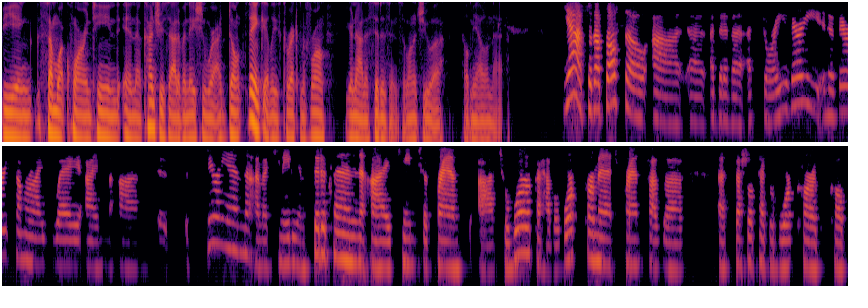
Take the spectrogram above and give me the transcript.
being somewhat quarantined in the countryside of a nation where I don't think, at least correct me if wrong, you're not a citizen. So why don't you uh, help me out on that? Yeah, so that's also uh, a, a bit of a, a story. Very, in a very summarized way, I'm um, a, a Syrian. I'm a Canadian citizen. I came to France uh, to work. I have a work permit. France has a, a special type of work card called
